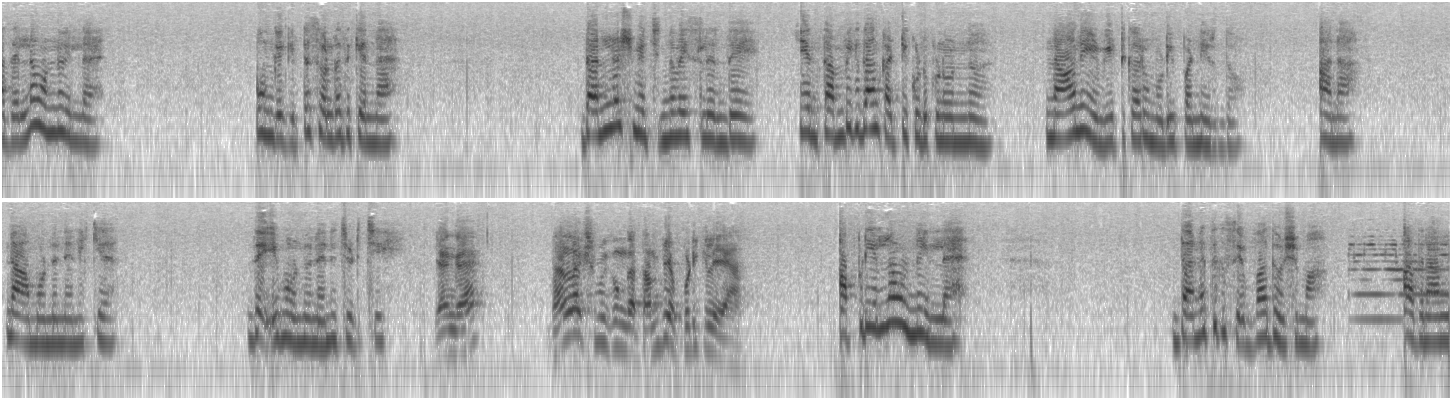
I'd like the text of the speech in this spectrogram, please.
அதெல்லாம் ஒண்ணும் இல்ல. உங்ககிட்ட சொல்றதுக்கு என்ன? தனலட்சுமி சின்ன வயசுல இருந்தே என் தம்பிக்கு தான் கட்டி கொடுக்கணும்னு நானும் என் வீட்டுக்காரும் முடிவு பண்ணியிருந்தோம். ஆனா நான் ஒண்ணு நினைக்க தெய்வம் ஒண்ணு நினைச்சிடுச்சு. ஏங்க தனலட்சுமிக்கு உங்க தம்பிய பிடிக்கலையா? அப்படியெல்லாம் ஒண்ணும் இல்ல. தனத்துக்கு செவ்வாய் தோஷமா அதனால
